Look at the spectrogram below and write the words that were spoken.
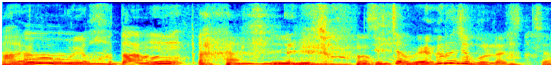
아유 우리 허당. 진짜 왜 그런지 몰라 진짜.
